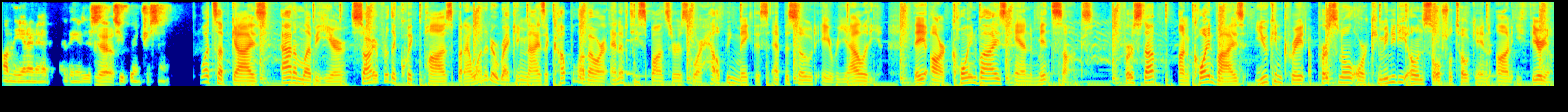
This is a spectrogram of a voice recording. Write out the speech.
on the internet, I think is just yeah. super interesting. What's up, guys? Adam Levy here. Sorry for the quick pause, but I wanted to recognize a couple of our NFT sponsors who are helping make this episode a reality. They are Coinvise and Mint Songs. First up, on Coinvise, you can create a personal or community owned social token on Ethereum.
